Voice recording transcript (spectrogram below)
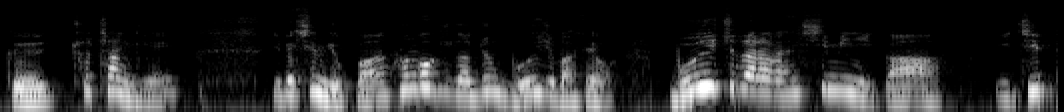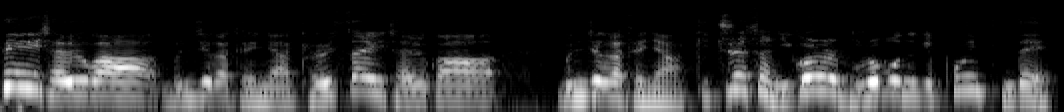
그 초창기에 216번 선거 기간 중 모이지 마세요. 모이지 마라가 핵심이니까 이 집회의 자유가 문제가 되냐 결사의 자유가 문제가 되냐 기출에선 이걸 물어보는 게 포인트인데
